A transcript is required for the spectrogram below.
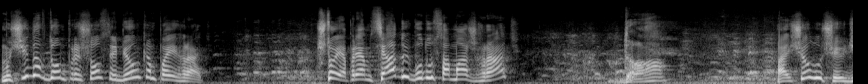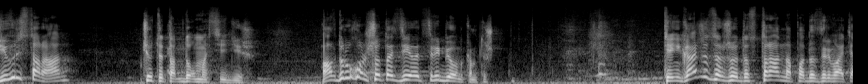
Мужчина в дом пришел с ребенком поиграть. Что, я прям сяду и буду сама жрать? Да. А еще лучше иди в ресторан. Что ты там дома сидишь? А вдруг он что-то сделает с ребенком? Ты ж... Тебе не кажется, что это странно подозревать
